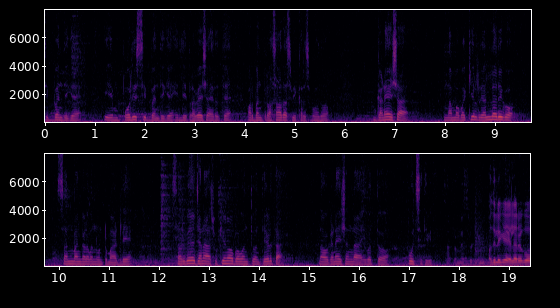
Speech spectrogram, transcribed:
ಸಿಬ್ಬಂದಿಗೆ, ಈ ಪೊಲೀಸ್ ಸಿಬ್ಬಂದಿಗೆ ಇಲ್ಲಿ ಪ್ರವೇಶ ಇರುತ್ತೆ. ಅವ್ರು ಬಂದು ಪ್ರಸಾದ ಸ್ವೀಕರಿಸ್ಬೋದು. ಗಣೇಶ, ನಮ್ಮ ವಕೀಲರೆಲ್ಲರಿಗೂ ಸನ್ಮಂಗಳವನ್ನು ಉಂಟು ಮಾಡಲಿ. ಸರ್ವೇ ಜನ ಸುಖಿನೋ ಭವಂತು ಅಂತ ಹೇಳ್ತಾ ನಾವು ಗಣೇಶನ್ನ ಇವತ್ತು ಪೂಜಿಸಿದ್ದೀವಿ. ಮೊದಲಿಗೆ ಎಲ್ಲರಿಗೂ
